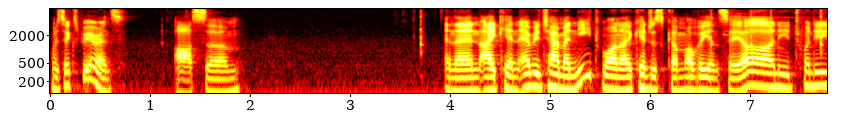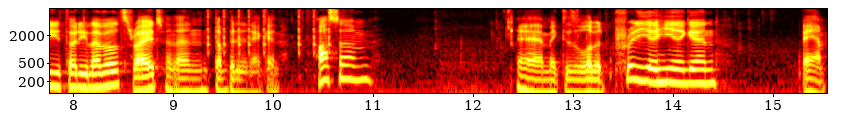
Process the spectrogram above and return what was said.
with experience. Awesome. And then I can, every time I need one, I can just come over here and say, oh, I need 20, 30 levels, right? And then dump it in again. Awesome. And make this a little bit prettier here again. Bam.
